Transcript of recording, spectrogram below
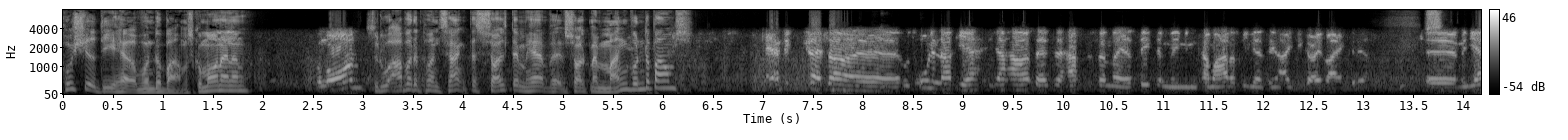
pushet de her Wunderbaums. Godmorgen, Allan. Godmorgen. Så du arbejdede på en tank, der solgte dem her. Solgte man mange Wunderbaums? Ja, det, altså, øh, utroligt nok, ja. Jeg har også altid haft det sådan, når jeg har set dem i mine kammeraters biler, jeg tænkte, ej, de gør I bare ikke det der. Øh, men ja,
